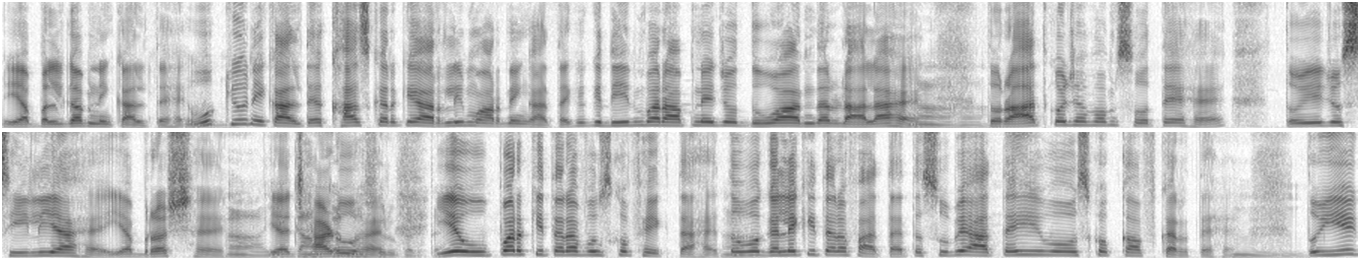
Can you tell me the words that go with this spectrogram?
या बलगम निकालते हैं वो हम्म। क्यों निकालते हैं खास करके अर्ली मॉर्निंग आता है क्योंकि दिन भर आपने जो धुआँ अंदर डाला है हाँ, हाँ, तो। रात को जब हम सोते हैं तो ये जो सीलिया है या ब्रश है हाँ, या झाड़ू है ये ऊपर की तरफ़ उसको फेंकता है तो वो हाँ। गले की तरफ़ आता है तो सुबह आते ही वो उसको कफ करते हैं हम्म। तो ये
